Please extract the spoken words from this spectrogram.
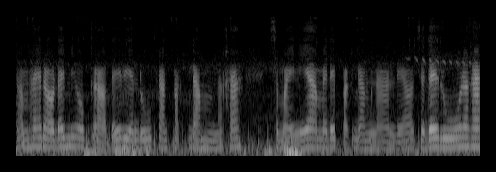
ทำให้เราได้มีโอกาสได้เรียนรู้การปักดำนะคะ สมัยนี้ไม่ได้ปักดำนานแล้วจะได้รู้นะคะ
